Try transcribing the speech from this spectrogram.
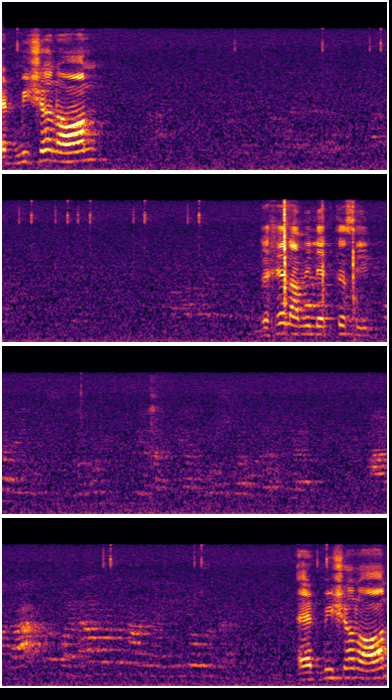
admission on দেখেন আমি লিখতেছি অ্যাডমিশন অন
